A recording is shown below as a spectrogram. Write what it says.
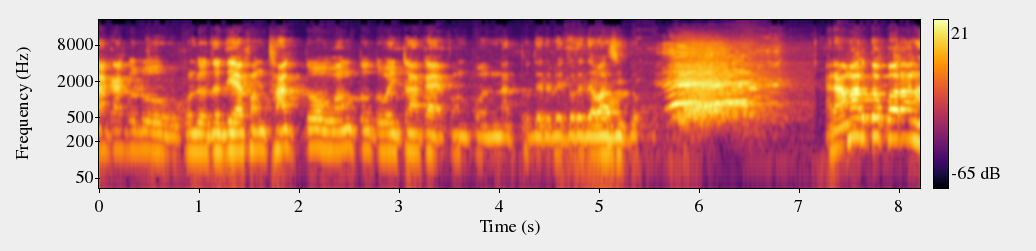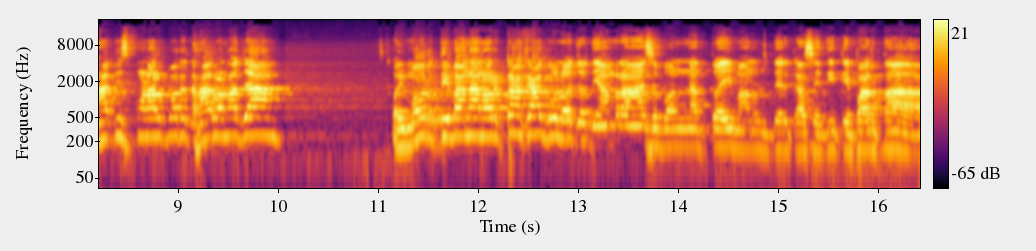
টাকাগুলো হলো যদি এখন থাকতো, অন্তত ওই টাকা এখন কন্যাত্মদের ভেতরে দেওয়া যেত। আর আমার তো কোরআন হাদিস পড়ার পরে ধারণা যা ওই মূর্তি বানানোর টাকাগুলো যদি আমরা আজ বন্যাত্ম এই মানুষদের কাছে দিতে পারতাম,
